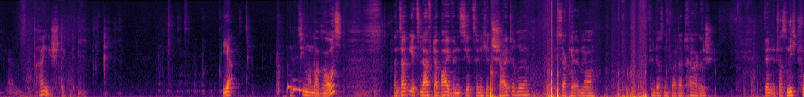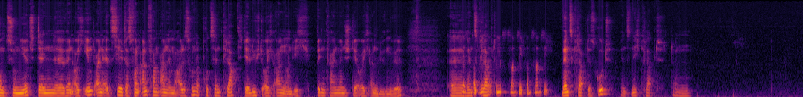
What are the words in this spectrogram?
reingesteckt. Ja. Dann ziehen wir mal raus. Dann seid ihr jetzt live dabei, wenn es jetzt, wenn ich jetzt scheitere. Ich sage ja immer, ich finde das nicht weiter tragisch, wenn etwas nicht funktioniert. Denn äh, wenn euch irgendeiner erzählt, dass von Anfang an immer alles 100% klappt, der lügt euch an und ich bin kein Mensch, der euch anlügen will. Äh, wenn es klappt, wenn es klappt, ist gut. Wenn es nicht klappt, dann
